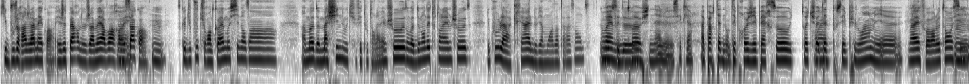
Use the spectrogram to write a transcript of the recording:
qui bougera jamais, quoi. Et j'espère ne jamais avoir Ouais. ça, quoi. Mm. Parce que du coup, tu rentres quand même aussi dans un, un mode machine où tu fais tout le temps la même chose, on va te demander tout le temps la même chose. Du coup, la créa, elle devient moins intéressante. Le Ouais, c'est même de- toi, au final, euh, c'est clair. À part peut-être dans tes projets perso, où toi, tu vas peut-être pousser plus loin, mais. euh, Ouais, il faut avoir le temps aussi. mm.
